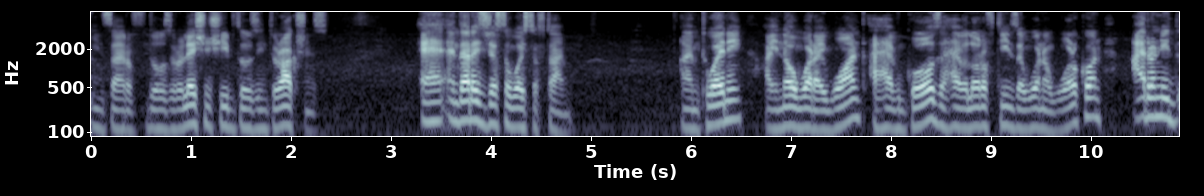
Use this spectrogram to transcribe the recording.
inside of those relationships those interactions and, and that is just a waste of time I'm 20. I know what I want. I have goals. I have a lot of things I want to work on. I don't need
